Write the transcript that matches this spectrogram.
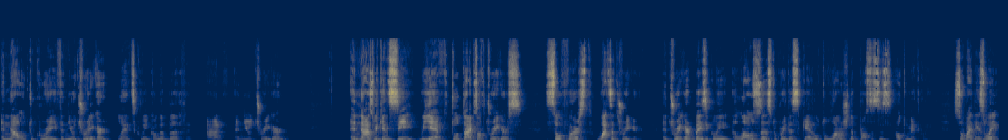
And now to create a new trigger, let's click on the button add a new trigger. And as we can see, we have two types of triggers. So first, what's a trigger? A trigger basically allows us to create a schedule to launch the processes automatically. So by this way,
